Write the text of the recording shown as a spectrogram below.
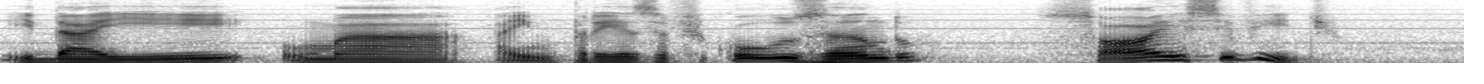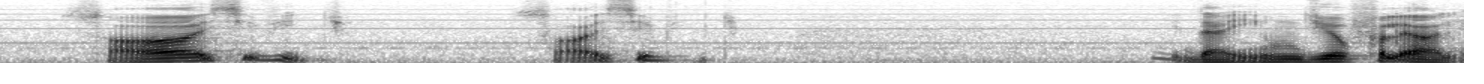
E daí uma, a empresa ficou usando só esse vídeo. Só esse vídeo. Só esse vídeo. E daí um dia eu falei, olha,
